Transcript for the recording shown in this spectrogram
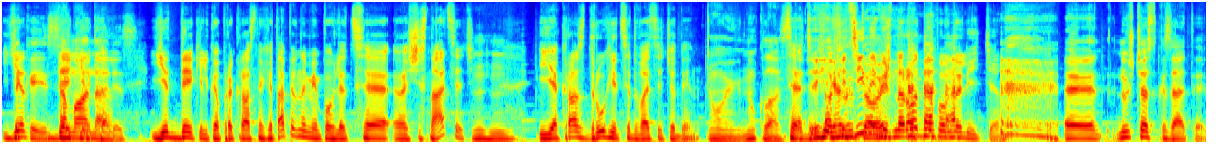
є Такий декілька, самоаналіз. є декілька прекрасних етапів, на мій погляд. Це е, 16, Угу. і якраз другий це 21. Ой, ну клас. Це Тоді я офіційне готовий. міжнародне повноліття. Е, ну що сказати,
